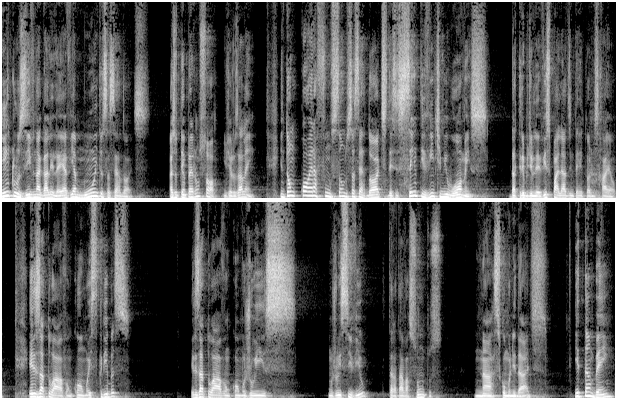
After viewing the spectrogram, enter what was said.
Inclusive na Galiléia havia muitos sacerdotes, mas o templo era um só, em Jerusalém. Então, qual era a função dos sacerdotes, desses 120 mil homens da tribo de Levi espalhados em território de Israel? Eles atuavam como escribas, eles atuavam como juiz, um juiz civil, que tratava assuntos nas comunidades, e também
